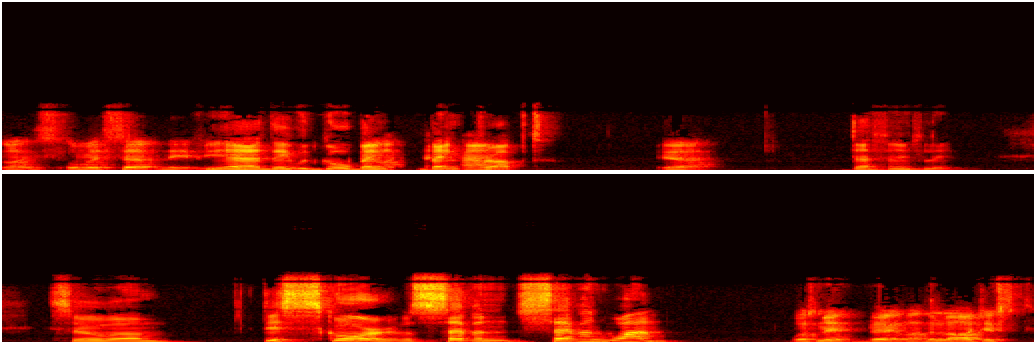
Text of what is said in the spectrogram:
Like it's almost certainly if you. yeah, they would go bank, like bankrupt Yeah. definitely. So um, this score was seven seven one. Wasn't it the, like the largest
